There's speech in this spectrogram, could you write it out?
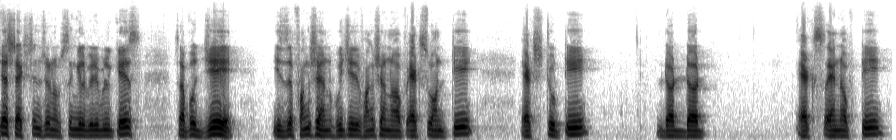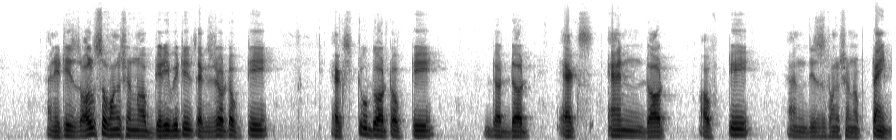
just extension of single variable case. Suppose j is a function which is a function of x 1 t x 2 t dot dot x n of t and it is also function of derivatives x dot of t x 2 dot of t dot dot x n dot of t and this is function of time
